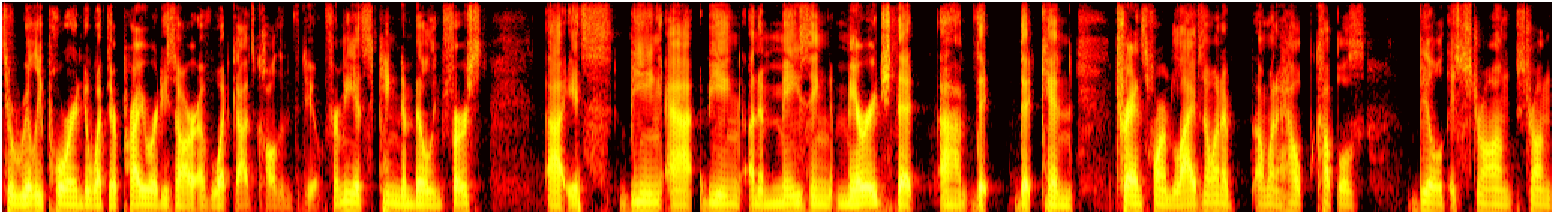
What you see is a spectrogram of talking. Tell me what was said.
to really pour into what their priorities are of what God's called them to do. For me, it's kingdom building first. Uh, it's being at being an amazing marriage that um, that that can transform lives. I want to I want to help couples build a strong, strong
